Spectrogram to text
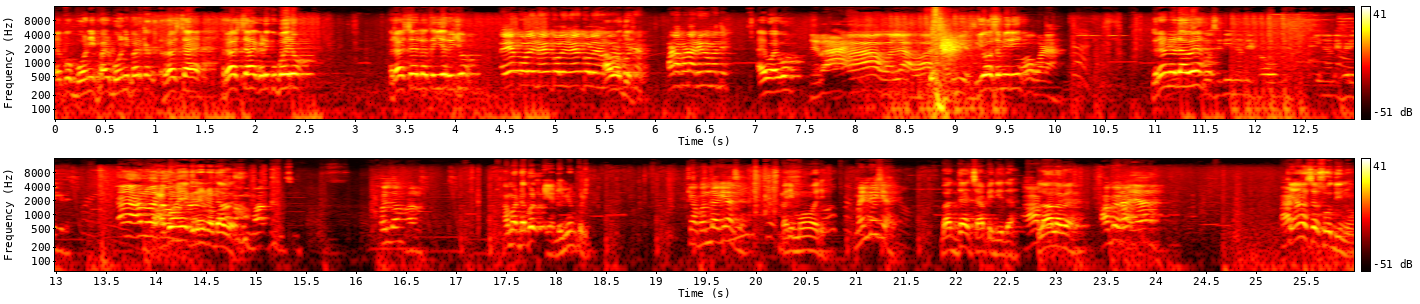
એ કોઈ બોની ફાયર બોની ફાયર કાંઈક રસ થાય રસ થાય ઘડીક ઊભા રહ્યો રસ થાય એટલે તૈયાર જો એક ગોળી એક ગોળી એક ગોળી આવો દે. ફણા ફણા રીવા માંથી આવ્યો આવ્યો એ બા આ વાલા વાહ ગયો સમીરી ઓ બડા ગ્રેનેડ આવે ભોસડીના ને ખાઓ ઈના ને ઘડી ઘડી આ હાલો ભાગો એક ગ્રેનેડ આવે ખોલ દો આમાં ડબલ એડમિયમ પડી ક્યાં બંદા ક્યાં છે? મારી મોર. મહિને છે? બધા જ છાપી દીધા. લાલ હવે. આગળ યાર. ક્યાં છે સોદીનો?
